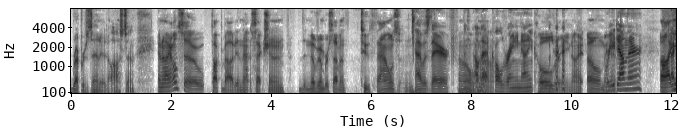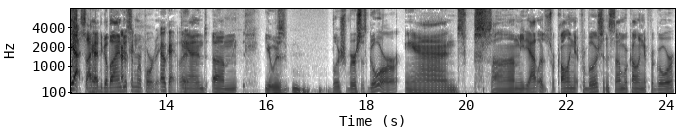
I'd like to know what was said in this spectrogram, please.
represented Austin. And I also talked about in that section the November 7th, 2000. I was there Oh, on wow. that cold, rainy night. Cold, rainy night. Oh, man. Were you down there? Uh, yes, I had to go by and do some reporting. Okay, and um, it was Bush versus Gore, and some media outlets were calling it for Bush, and some were calling it for Gore.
